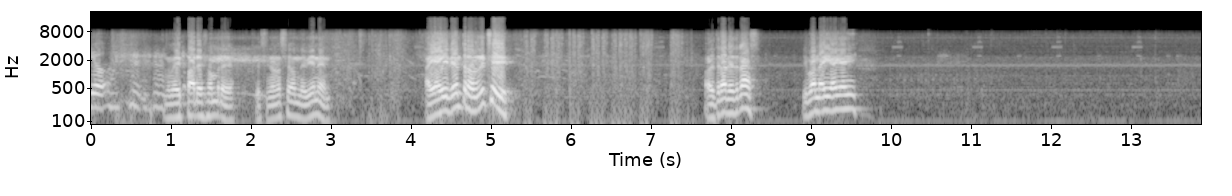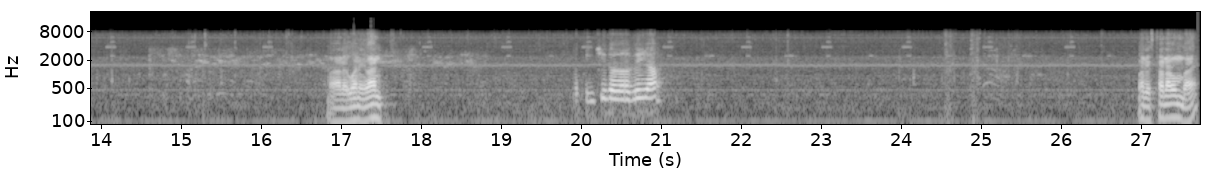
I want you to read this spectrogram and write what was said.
Yo. No me dispares, hombre, que si no, no sé dónde vienen. Ahí, ahí dentro, Richie. Oh, detrás, detrás. Iván, ahí, ahí, ahí. Vale, bueno, Iván. Los pinchitos dos días. Vale, está la bomba, ¿eh?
